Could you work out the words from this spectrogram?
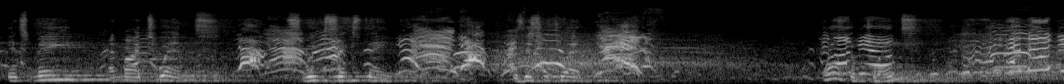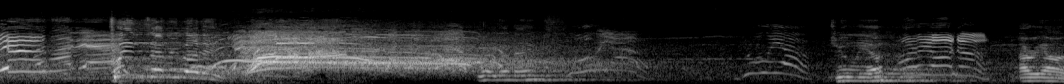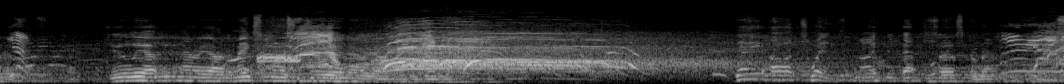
It's me and my twins. Sweet 16. Is this your twin? Yes! Welcome, twins. I love you! I love you! Twins, everybody! What are your names? Julia! Julia, Ariana! Ariana. Yes. Julia and Ariana. Make some noise for Julia and Ariana. Are twins, and I think that deserves a round of applause.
